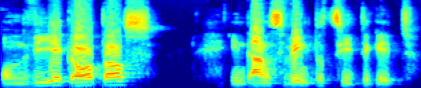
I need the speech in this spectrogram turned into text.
Und wie geht das? Indem es Winterzeiten gibt.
